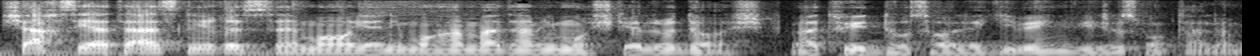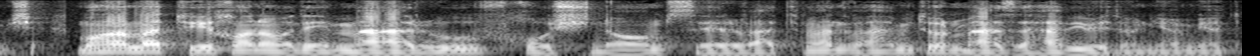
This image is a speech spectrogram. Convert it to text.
شخصیت اصلی قصه ما یعنی محمد همین مشکل رو داشت و توی دو سالگی به این ویروس مبتلا میشه. محمد توی خانواده معروف خوشنام ثروتمند و همینطور مذهبی به دنیا میاد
